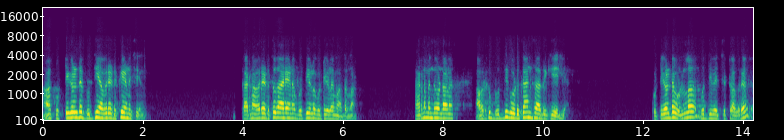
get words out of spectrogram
ആ കുട്ടികളുടെ ബുദ്ധി അവരെടുക്കുകയാണ് ചെയ്യുന്നത്. കാരണം അവരെടുത്തത് ആരെയാണ്? ബുദ്ധിയുള്ള കുട്ടികളെ മാത്രമാണ്. കാരണം എന്തുകൊണ്ടാണ്? അവർക്ക് ബുദ്ധി കൊടുക്കാൻ സാധിക്കുകയില്ല. കുട്ടികളുടെ ഉള്ള ബുദ്ധി വെച്ചിട്ട് അവർ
